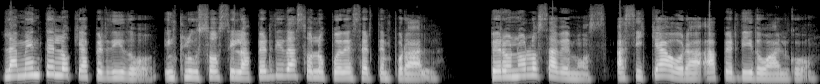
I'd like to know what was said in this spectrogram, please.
La mente lo que ha perdido, incluso si la pérdida solo puede ser temporal, pero no lo sabemos, así que ahora ha perdido algo.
